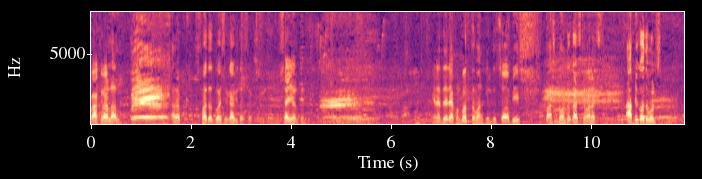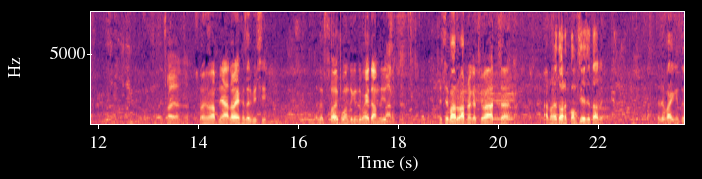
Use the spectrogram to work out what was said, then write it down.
পাকড়া লাল। আর সজাত বয়সের গাভী দর্শক সাইহল কিন্তু। এনাদের এখন বর্তমান কিন্তু ছ বিশ পাঁচ পর্যন্ত কাস্টমার আছে। আপনি কত বলছেন? ছয় হাজার। ছয় আপনি আরও এক হাজার বেশি। ছয় পর্যন্ত কিন্তু ভাই দাম দিয়েছে। শেষে বারো আপনার কাছে আচ্ছা। আপনার কাছে অনেক কম চেয়েছে তাহলে। তাহলে ভাই কিন্তু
